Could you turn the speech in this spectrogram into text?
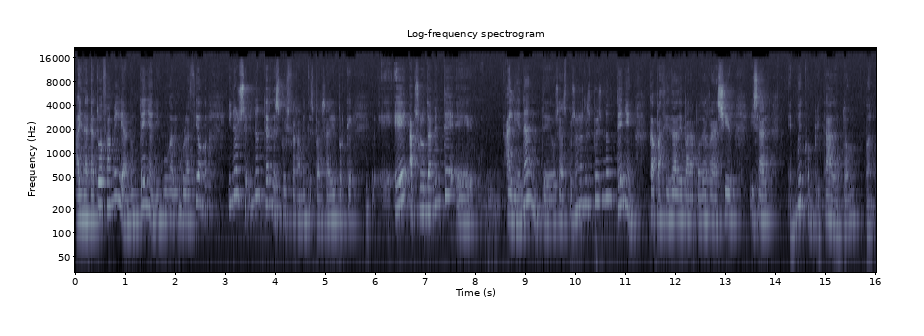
aínda que a túa familia non teña ningunha vinculación, e non, se, non ter despois ferramentas para salir, porque é absolutamente eh, alienante, o sea, as persoas despois non teñen capacidade para poder reaxir e salir, é moi complicado, entón, bueno,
